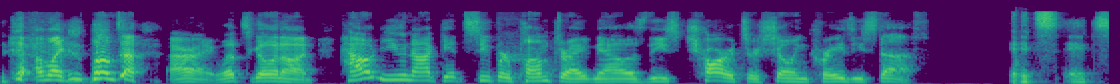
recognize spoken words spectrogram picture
I'm like pumped up. All right, what's going on? How do you not get super pumped right now as these charts are showing crazy stuff? It's it's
